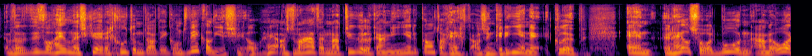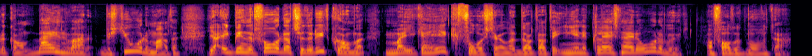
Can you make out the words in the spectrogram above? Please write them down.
want het is wel heel nieuwsgierig goed omdat ik ontwikkel je veel. Hè, als het water natuurlijk aan de ene kant, toch echt als een groene club en een heel soort boeren aan de andere kant bij een waar besturen matten. Ja, ik ben ervoor dat ze eruit komen, maar je kan je ik voorstellen dat dat de ene klas naar de oren wordt. Of valt het bijvoorbeeld daar?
